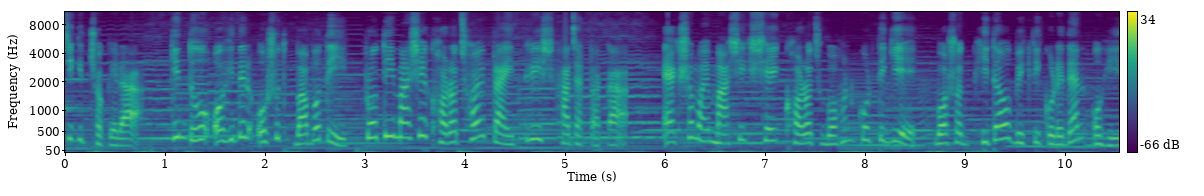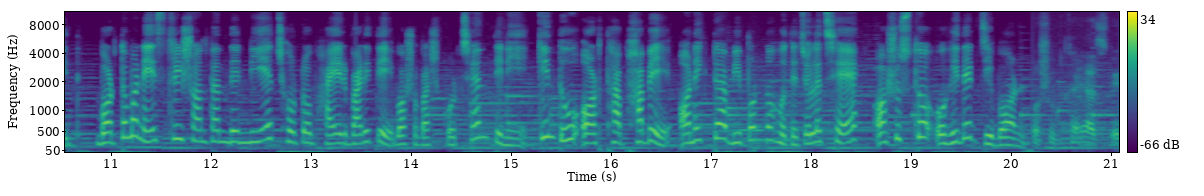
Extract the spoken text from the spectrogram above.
চিকিৎসকেরা। কিন্তু ওহিদের ওষুধ বাবতই প্রতি মাসে খরচ হয় প্রায় ত্রিশ হাজার টাকা। একসময় মাসিক সেই খরচ বহন করতে গিয়ে বসত ভিটাও বিক্রি করে দেন ওহিদ বর্তমানে স্ত্রী সন্তানদের নিয়ে ছোট ভাইয়ের বাড়িতে বসবাস করছেন তিনি। কিন্তু অর্থাভাবে অনেকটা বিপন্ন হতে চলেছে অসুস্থ ওহিদের জীবন। ওষুধ খাই আজকে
